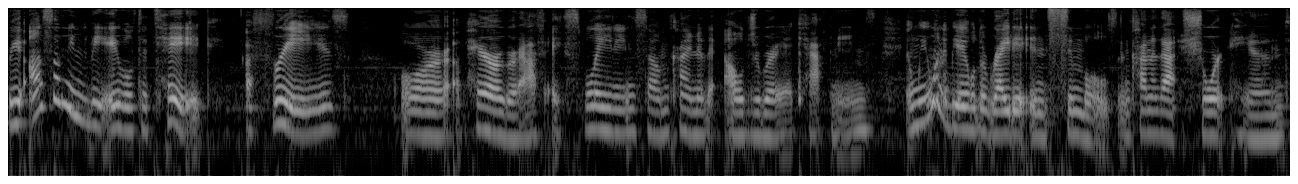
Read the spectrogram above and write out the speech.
We also need to be able to take a phrase or a paragraph explaining some kind of algebraic happenings and we want to be able to write it in symbols and kind of that shorthand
